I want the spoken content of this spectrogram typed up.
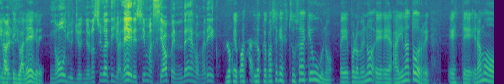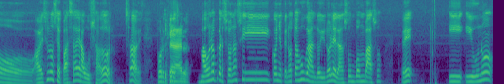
Igual Gatillo alegre. no, yo, yo, yo no soy gatillo alegre, soy demasiado pendejo, marico. Lo que pasa, lo que pasa es que tú sabes que uno, eh, por lo menos eh, eh, ahí en la torre, este, éramos, a veces uno se pasa de abusador, ¿sabes? Porque Claro. va una persona así, coño, que no está jugando y uno le lanza un bombazo, ¿eh? Y, y uno,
